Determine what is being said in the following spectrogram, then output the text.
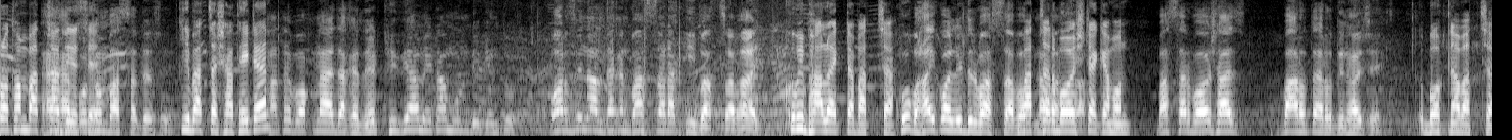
প্রথম বাচ্চা হ্যাঁ, হ্যাঁ, দিয়েছে। প্রথম বাচ্চা দিয়েছে। কি বাচ্চা সাথে এটার? সাথে বকনায় দেখেন রেড ফিজিয়াম এটা মুন্ডি কিন্তু। অরিজিনাল দেখেন বাচ্চাটা কি বাচ্চা ভাই। খুবই ভালো একটা বাচ্চা। খুব হাই কোয়ালিটির বাচ্চা বাচ্চার বয়সটা কেমন? বাচ্চার বয়স আজ বারো তেরো দিন হয়েছে। বকনা বাচ্চা।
